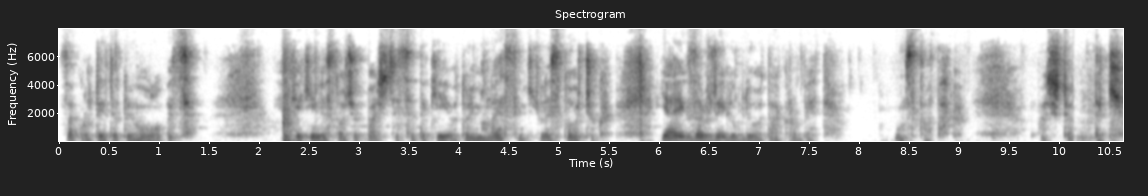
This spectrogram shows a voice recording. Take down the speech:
закрутити той голубець. Як який листочок, бачите, це такий отой малесенький листочок. Я їх завжди люблю отак робити. Ось то так. Бачите, такі.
